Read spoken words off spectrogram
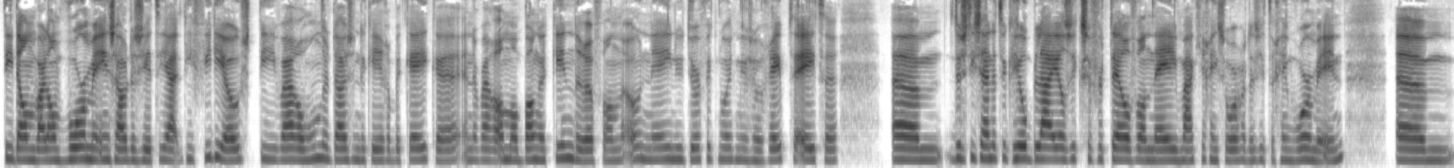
die dan, waar dan wormen in zouden zitten. Ja, die video's die waren honderdduizenden keren bekeken. En er waren allemaal bange kinderen van, oh nee, nu durf ik nooit meer zo'n reep te eten. Um, dus die zijn natuurlijk heel blij als ik ze vertel van, nee, maak je geen zorgen, er zitten geen wormen in. Um,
